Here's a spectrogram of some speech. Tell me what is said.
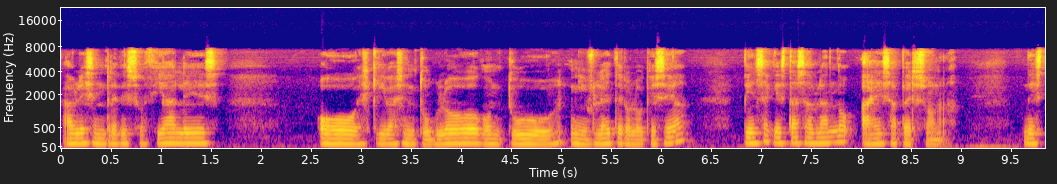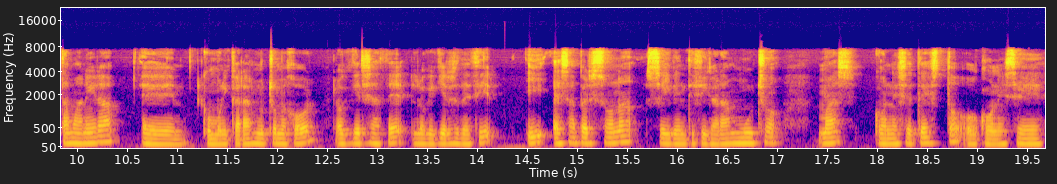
hables en redes sociales o escribas en tu blog o en tu newsletter o lo que sea, piensa que estás hablando a esa persona de esta manera eh, comunicarás mucho mejor lo que quieres hacer, lo que quieres decir y esa persona se identificará mucho más con ese texto o con, ese,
